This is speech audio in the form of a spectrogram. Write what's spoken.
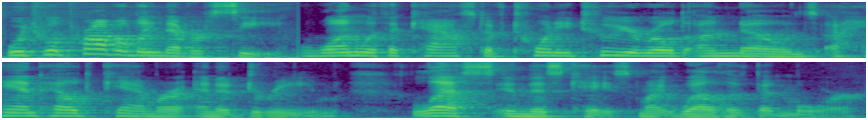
which we'll probably never see. One with a cast of 22-year-old unknowns, a handheld camera, and a dream. Less in this case might well have been more."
